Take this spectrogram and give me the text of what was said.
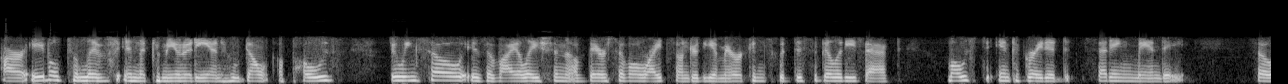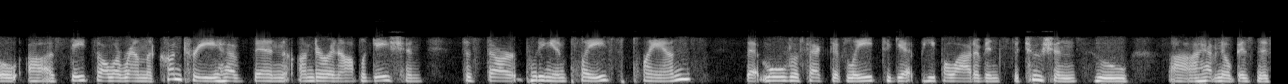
are able to live in the community and who don't oppose doing so is a violation of their civil rights under the Americans with Disabilities Act most integrated setting mandate. So uh, states all around the country have been under an obligation to start putting in place plans that move effectively to get people out of institutions who uh, have no business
